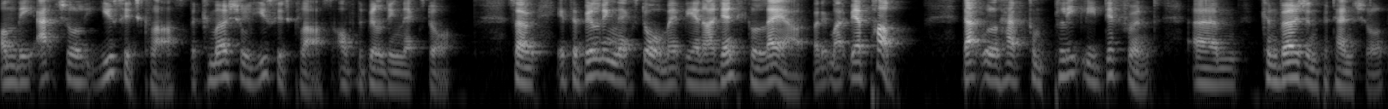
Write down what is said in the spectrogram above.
on the actual usage class, the commercial usage class of the building next door. So if the building next door might be an identical layout, but it might be a pub, that will have completely different um, conversion potential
